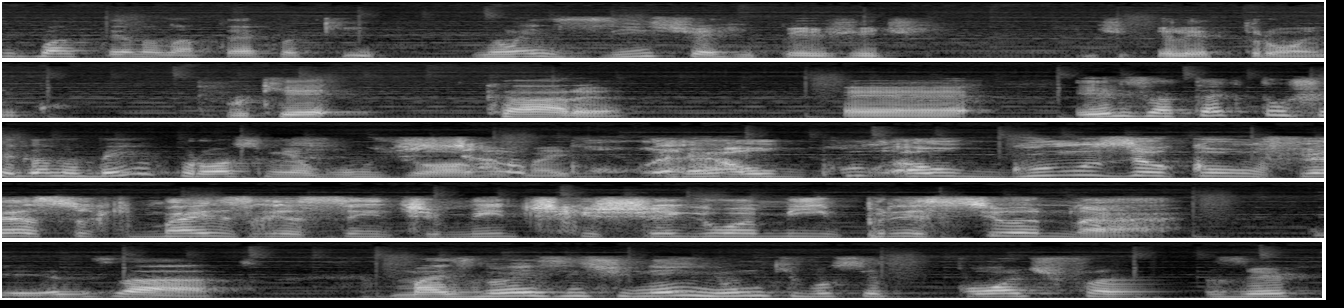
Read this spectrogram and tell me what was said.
batendo na tecla que não existe RPG de, de eletrônico. Porque, cara, é, eles até que estão chegando bem próximo em alguns jogos, Já mas. é, algu- alguns eu confesso que mais recentemente que chegam a me impressionar. Exato. Mas não existe nenhum que você pode fazer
